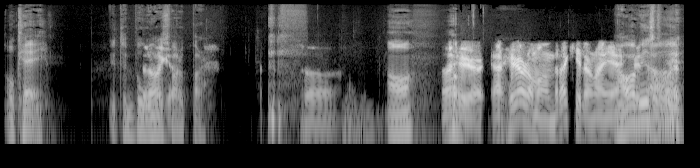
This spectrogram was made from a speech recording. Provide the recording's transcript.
okej. Lite bonusvalpar. Så Ja. jag, hör, jag hör de andra killarna jäkligt. Ja, visst.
